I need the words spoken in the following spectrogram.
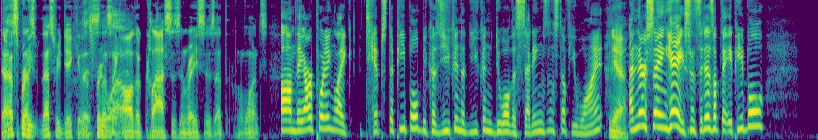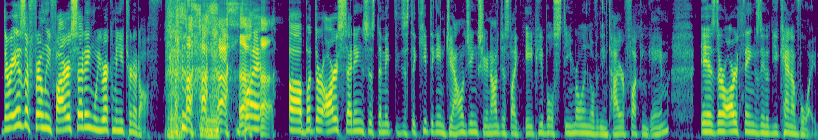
That's that's pretty- That's, that's ridiculous. that's pretty like wild. all the classes and races at once. Um, they are putting like tips to people because you can you can do all the settings and stuff you want. Yeah. And they're saying, hey, since it is up to eight people, there is a friendly fire setting. We recommend you turn it off. but uh, but there are settings just to make just to keep the game challenging, so you're not just like eight people steamrolling over the entire fucking game. Is there are things that you can't avoid.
